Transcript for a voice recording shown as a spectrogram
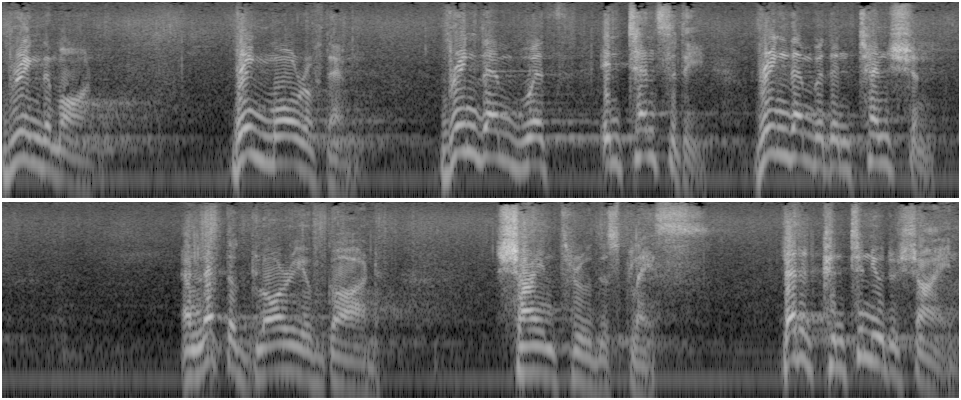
Bring them on. Bring more of them. Bring them with intensity. Bring them with intention. And let the glory of God shine through this place. Let it continue to shine.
